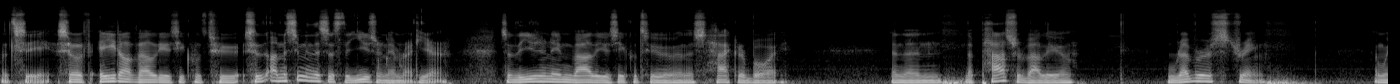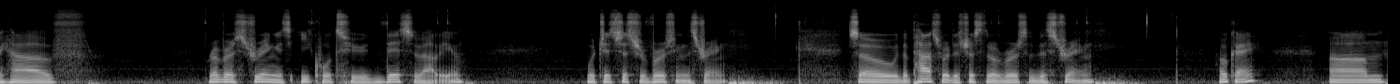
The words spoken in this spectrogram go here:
let's see. So if a dot value is equal to... So I'm assuming this is the username right here. So the username value is equal to this hacker boy. And then the password value, reverse string. And we have reverse string is equal to this value, which is just reversing the string. So the password is just the reverse of this string. Okay. Um,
